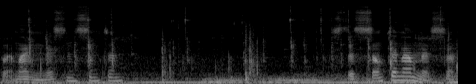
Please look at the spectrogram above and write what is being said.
But am I missing something? Is there something I'm missing?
